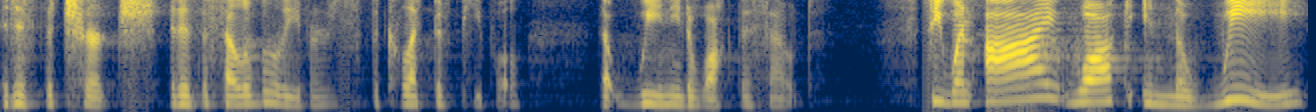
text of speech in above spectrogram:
It is the church. It is the fellow believers, the collective people that we need to walk this out. See, when I walk in the we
